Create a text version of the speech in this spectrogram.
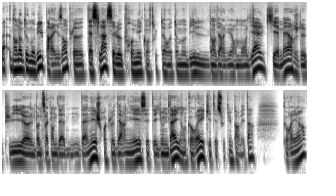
Bah, dans l'automobile, par exemple, Tesla, c'est le premier constructeur automobile d'envergure mondiale qui émerge depuis euh, une bonne cinquantaine d'années. Je crois que le dernier, c'était Hyundai en Corée, qui était soutenu par l'État coréen.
